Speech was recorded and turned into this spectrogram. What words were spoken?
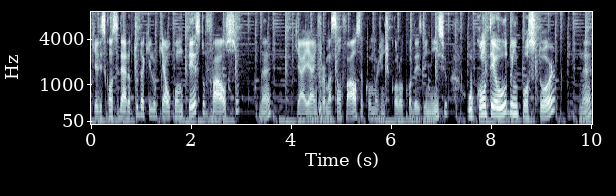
que eles consideram tudo aquilo que é o contexto falso, né? Que aí é a informação falsa, como a gente colocou desde o início, o conteúdo impostor, né?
